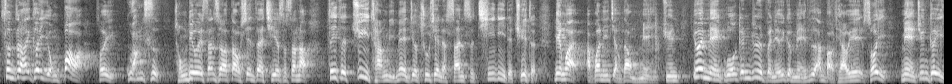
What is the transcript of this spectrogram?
甚至还可以拥抱啊。所以光是从六月三十号到现在七月十三号，这个剧场里面就出现了三十七例的确诊。另外，阿关你讲到美军，因为美国跟日本有一个美日安保条约，所以美军可以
